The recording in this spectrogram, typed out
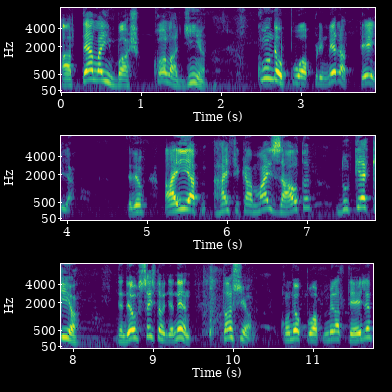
até lá embaixo coladinha, quando eu pôr a primeira telha, entendeu? Aí a, vai ficar mais alta do que aqui, ó. Entendeu? Vocês estão entendendo? Então assim, ó, quando eu pôr a primeira telha,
